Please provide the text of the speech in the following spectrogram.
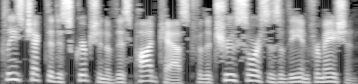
Please check the description of this podcast for the true sources of the information.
